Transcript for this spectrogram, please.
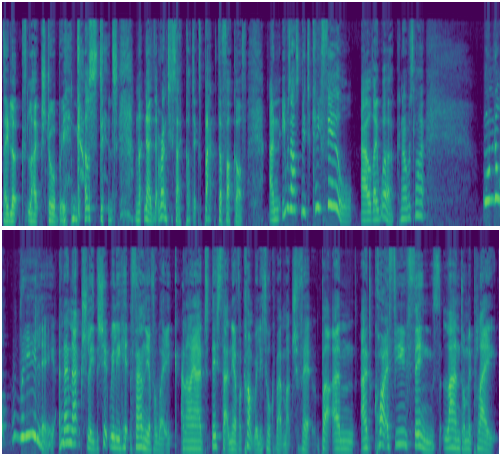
they look like strawberry and custard. I'm like, no, they're antipsychotics. Back the fuck off. And he was asking me, can you feel how they work? And I was like. Well, not really. And then actually, the shit really hit the fan the other week, and I had this, that, and the other. I can't really talk about much of it, but um, I had quite a few things land on my plate,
